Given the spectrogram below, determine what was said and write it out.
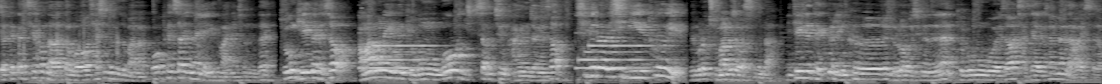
여태까지 세권 나왔던 거 사신 분들도 많았고 팬사인회 얘기도 많이 하셨는데 좋은 기회가 돼서 광화문에 있는 교보문고 23층 강연장에서 11월 12일 토요일 일부러 주말로 잡았습니다 밑에 있는 댓글 링크를 눌러보시면은 교보문고에서 자세하게 설명이 나와 있어요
